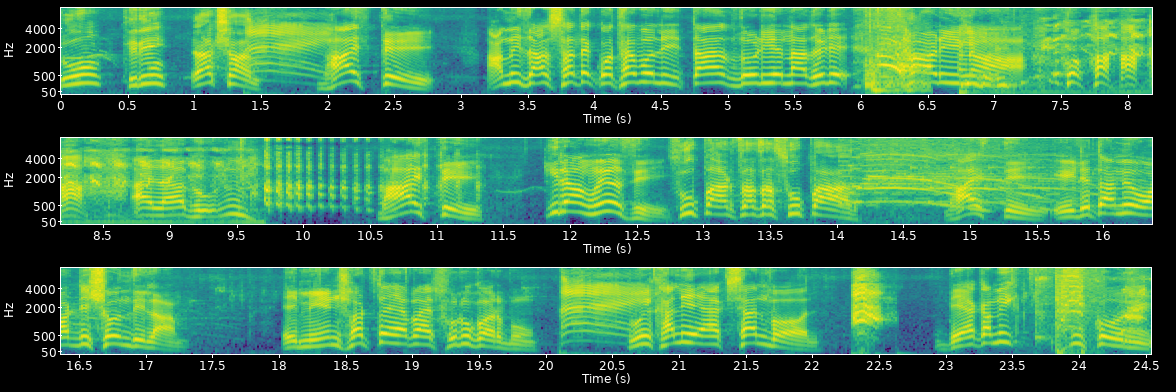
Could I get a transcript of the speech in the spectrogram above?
টু থ্রি অ্যাকশন ভাইস্তে আমি যার সাথে কথা বলি তার জড়িয়ে না ধরে ছাড়ি না। আই লাভ ইউ ভাইস্তে কিরাম হয়েছে? সুপার চাচা সুপার ভাইস্তে এইটা তো আমি অডিশন দিলাম। এই মেন শট তো এবার শুরু করব। তুই খালি অ্যাকশন বল। দেখ আমি কি করি।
